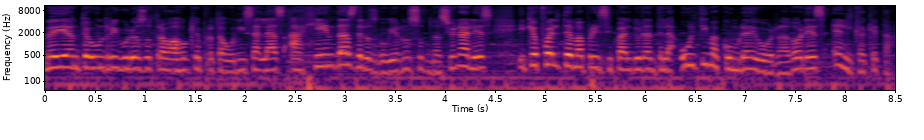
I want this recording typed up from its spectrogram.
mediante un riguroso trabajo que protagoniza las agendas de los gobiernos subnacionales y que fue el tema principal durante la última cumbre de gobernadores en el Caquetá.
